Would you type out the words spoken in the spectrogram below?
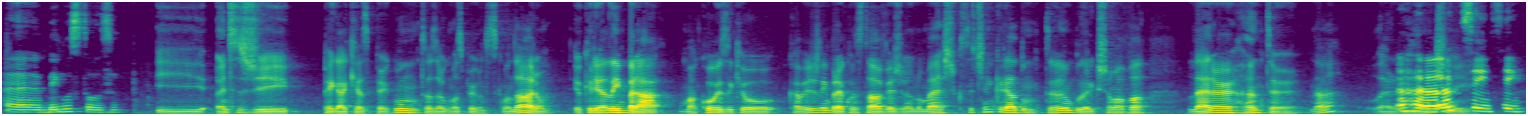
É bem gostoso. E antes de pegar aqui as perguntas, algumas perguntas que mandaram, eu queria lembrar uma coisa que eu acabei de lembrar quando estava viajando no México. Você tinha criado um Tumblr que chamava Letter Hunter, né? Letter Aham, Hunting. sim, sim.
